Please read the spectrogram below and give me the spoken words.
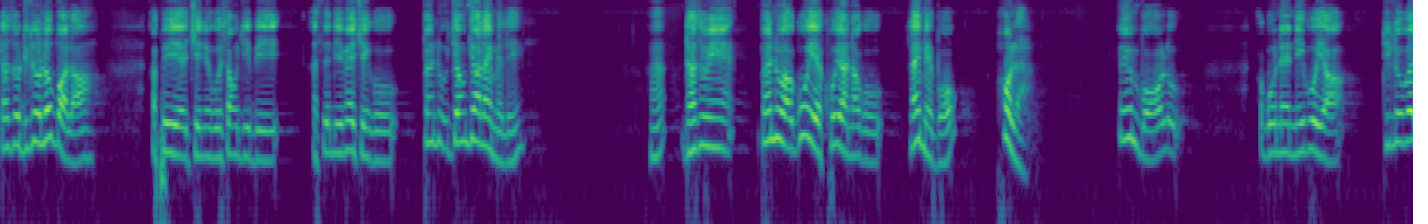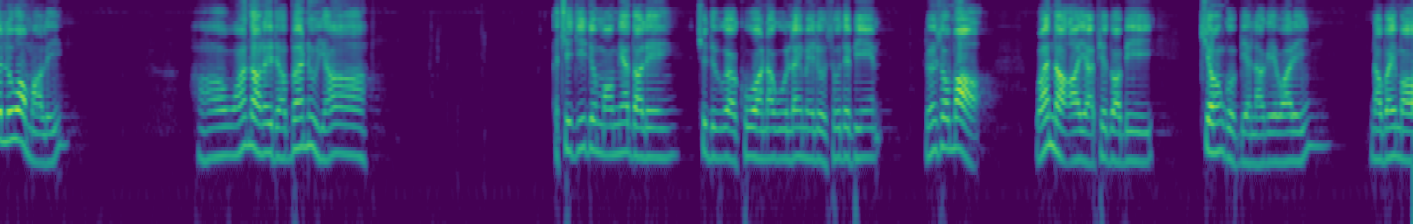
ဒါဆိုဒီလိုလုပ်ပါလားအဖေရဲ့အချိန်တွေကိုစောင့်ကြည့်ပြီးအဆင်ပြေမဲ့အချိန်ကိုပန်းတို့အကြောင်းကြားလိုက်မယ်လေဟမ်ဒါဆိုရင်ပန်းတို့အကိုရဲ့ခိုးရနောက်ကိုလိုက်မယ်ပေါ့ဟုတ်လားအင်းဘောလို့အကိုနဲ့နေဖို့ရဒီလိုပဲလုပ်ရမှာလေ ဟာဝမ်းသာလိုက်တာပန်းတို့ရာအချစ်ကြီးတို့မောင်များသားလည်းချစ်သူကခိုးအောင်နောက်ကိုလိုက်မယ်လို့ဆိုတဲ့ဖြင့်လွန်စောမဝမ်းသာအားရဖြစ်သွားပြီးကျောင်းကိုပြန်လာခဲ့ပါတယ်။နောက်ပိုင်းမှာ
